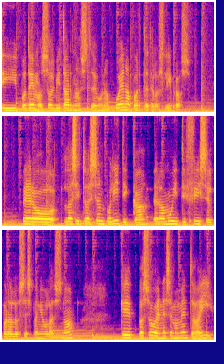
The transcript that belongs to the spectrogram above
y podemos olvidarnos de una buena parte de los libros. Pero la situación política era muy difícil para los españoles, ¿no? ¿Qué pasó en ese momento ahí?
